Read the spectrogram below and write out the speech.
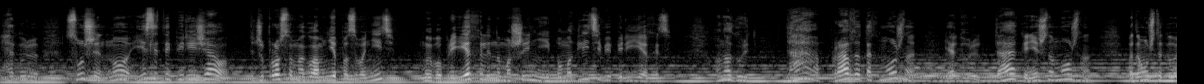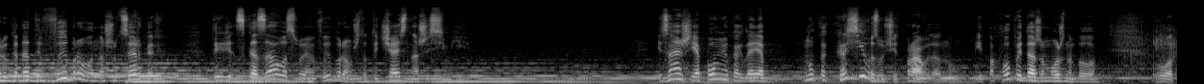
Я говорю, слушай, но если ты переезжала, ты же просто могла мне позвонить, мы бы приехали на машине и помогли тебе переехать. Она говорит, да, правда так можно? Я говорю, да, конечно можно. Потому что, говорю, когда ты выбрала нашу церковь, ты сказала своим выбором, что ты часть нашей семьи. И знаешь, я помню, когда я ну, как красиво звучит, правда. Ну, и похлопать даже можно было. Вот.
